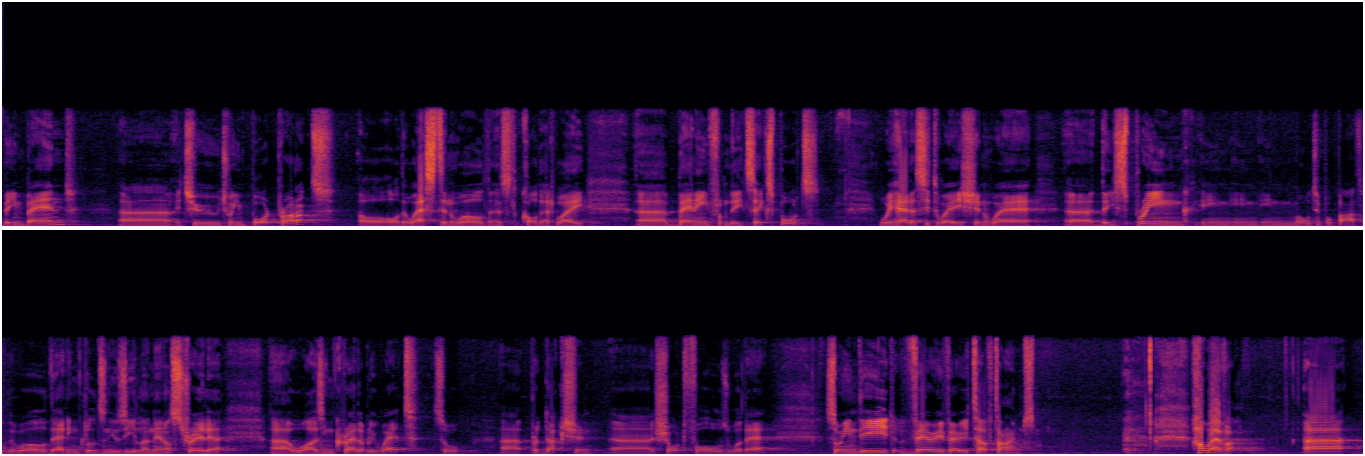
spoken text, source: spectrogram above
being banned uh, to, to import products, or, or, the Western world, as called that way, uh, banning from its exports. We had a situation where uh, the spring in, in, in, multiple parts of the world, that includes New Zealand and Australia, uh, was incredibly wet. So uh, production uh, shortfalls were there. So indeed, very, very tough times. However, uh,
